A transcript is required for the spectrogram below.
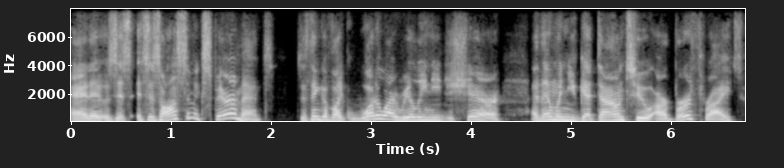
And it was this it's this awesome experiment to think of like what do i really need to share and then when you get down to our birthright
